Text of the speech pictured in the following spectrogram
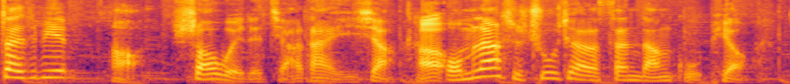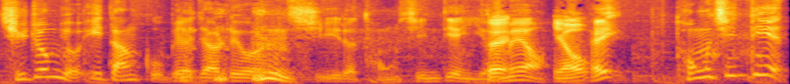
在这边啊，稍微的夹带一下，好，我们当时出下了三档股票，其中有一档股票叫六二七一的同心店，有没有？有，哎，同心电。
